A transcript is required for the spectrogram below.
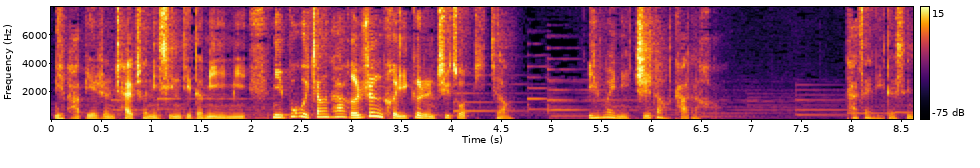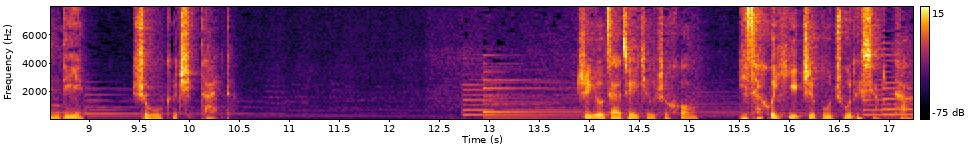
你怕别人拆穿你心底的秘密，你不会将他和任何一个人去做比较，因为你知道他的好，他在你的心底是无可取代的。只有在醉酒之后，你才会抑制不住的想他。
